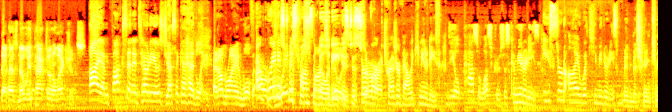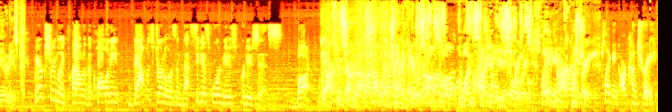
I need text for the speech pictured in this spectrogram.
that has no impact on elections? Hi, I'm Fox San Antonio's Jessica Headley. And I'm Ryan Wolf. Our, our greatest, greatest responsibility, responsibility, is to, serve, serve our, our Treasure Valley communities, the El Paso, Las Cruces communities, Eastern Iowa communities, Mid Michigan communities. We are extremely proud of the quality, balanced journalism that CBS 4 News produces. But we are concerned about troubling and irresponsible, one-sided news stories plaguing our country. Plaguing our country.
